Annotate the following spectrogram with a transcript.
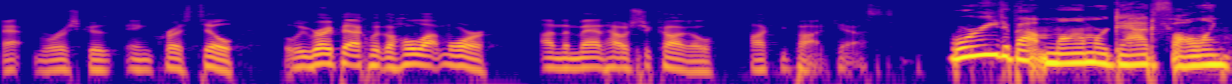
at Merichka's in Crest Hill. We'll be right back with a whole lot more on the Madhouse Chicago Hockey Podcast. Worried about mom or dad falling?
